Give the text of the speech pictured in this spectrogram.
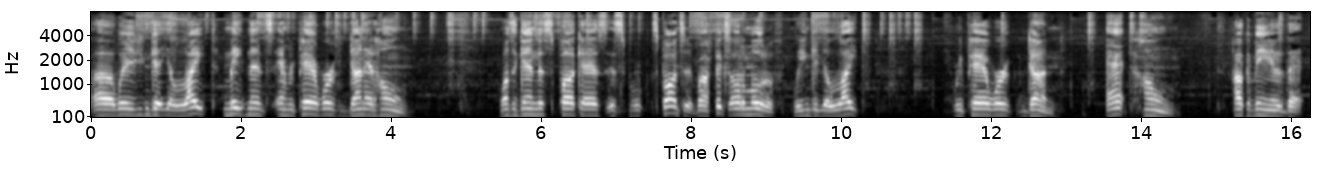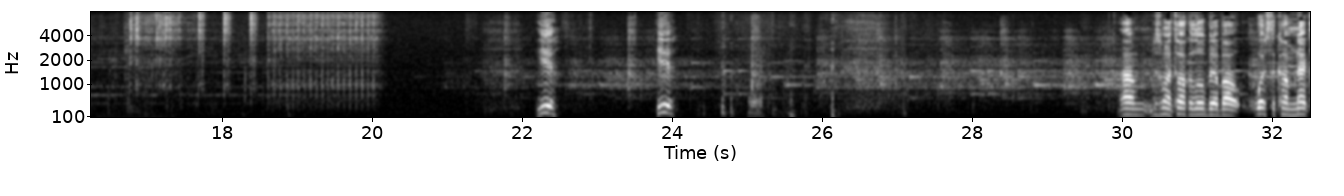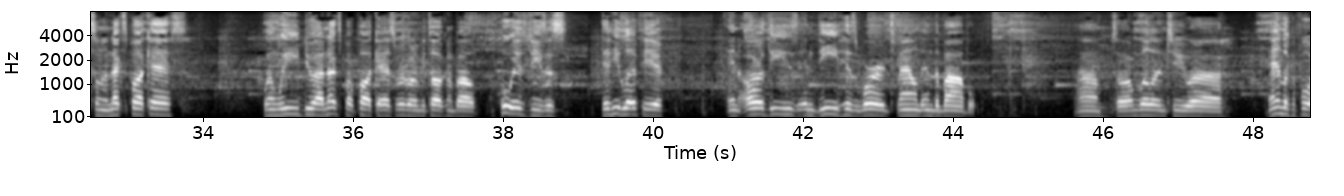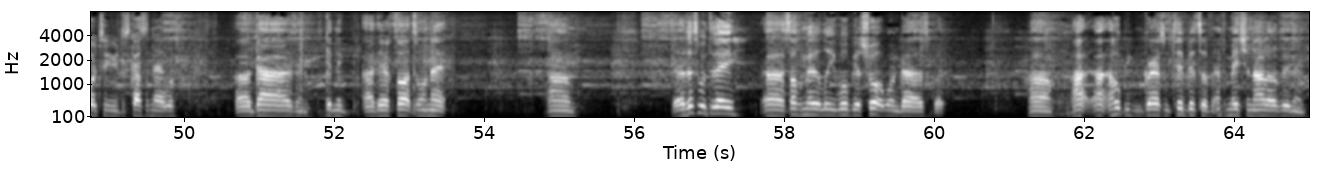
uh, where you can get your light maintenance and repair work done at home. Once again, this podcast is sp- sponsored by Fix Automotive, where you can get your light repair work done at home. How convenient is that? Yeah. Yeah. Um, just want to talk a little bit about what's to come next on the next podcast. When we do our next podcast, we're going to be talking about who is Jesus, did he live here, And are these indeed his words found in the Bible? Um, so I'm willing to, uh, and looking forward to discussing that with uh, guys and getting uh, their thoughts on that. Um, this one today, uh, will be a short one, guys, but um, I, I hope you can grab some tidbits of information out of it and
